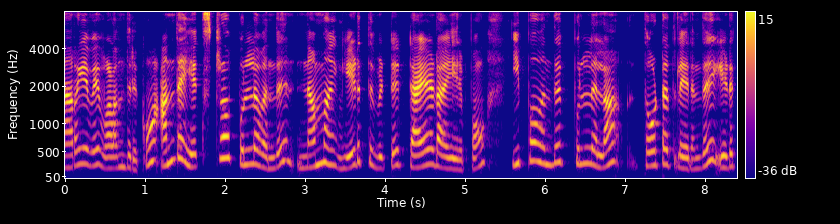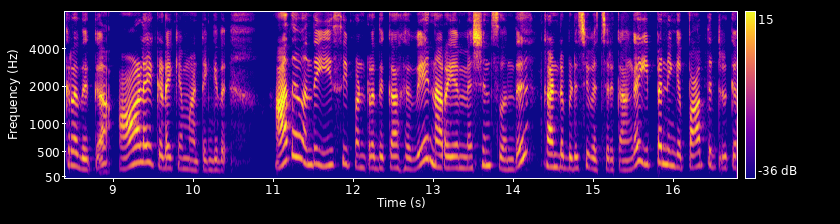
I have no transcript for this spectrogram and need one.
நிறையவே வளர்ந்துருக்கும். அந்த எக்ஸ்ட்ரா புல்லை வந்து நம்ம எடுத்து விட்டு டயர்டாகிருப்போம் இப்போ வந்து புல்லெல்லாம் தோட்டத்திலேருந்து எடுக்கிறதுக்கு ஆளே கிடைக்க மாட்டேங்குது. அதை வந்து ஈஸி பண்ணுறதுக்காகவே நிறைய மெஷின்ஸ் வந்து கண்டுபிடிச்சு வச்சுருக்காங்க. இப்போ நீங்கள் பார்த்துட்ருக்க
